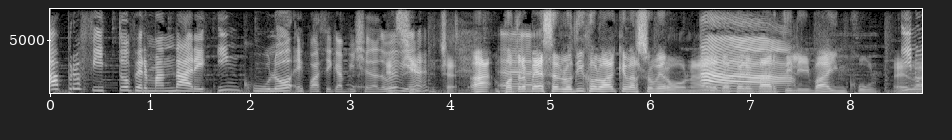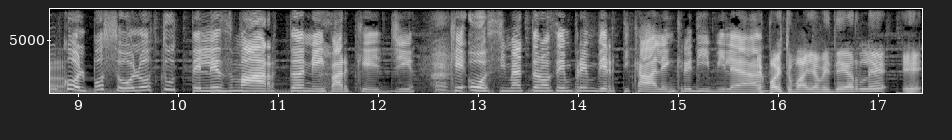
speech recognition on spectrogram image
Approfitto per mandare in culo, e qua si capisce da dove Eh sì, viene, cioè, ah, potrebbe Eh. essere, lo dicono anche verso Verona, eh, da quelle Ah. parti lì, vai in culo. Eh, in la- un colpo solo tutte le smart nei parcheggi che oh, si mettono sempre in verticale, incredibile. eh. E poi tu vai a vederle e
